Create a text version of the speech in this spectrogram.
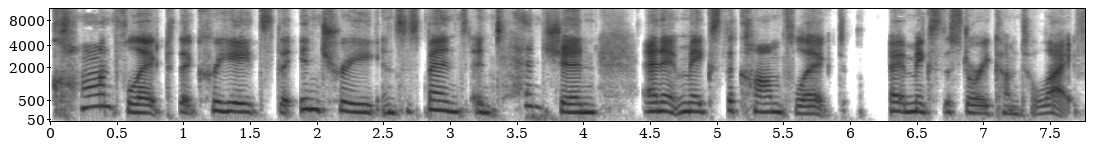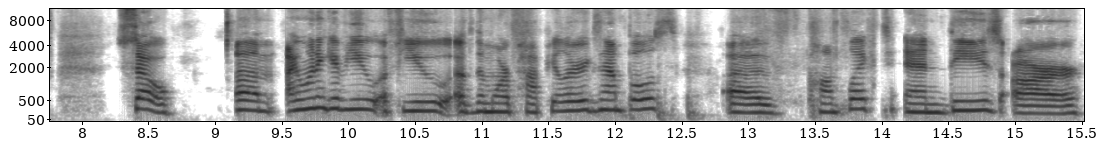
conflict that creates the intrigue and suspense and tension and it makes the conflict it makes the story come to life so um, i want to give you a few of the more popular examples of conflict and these are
